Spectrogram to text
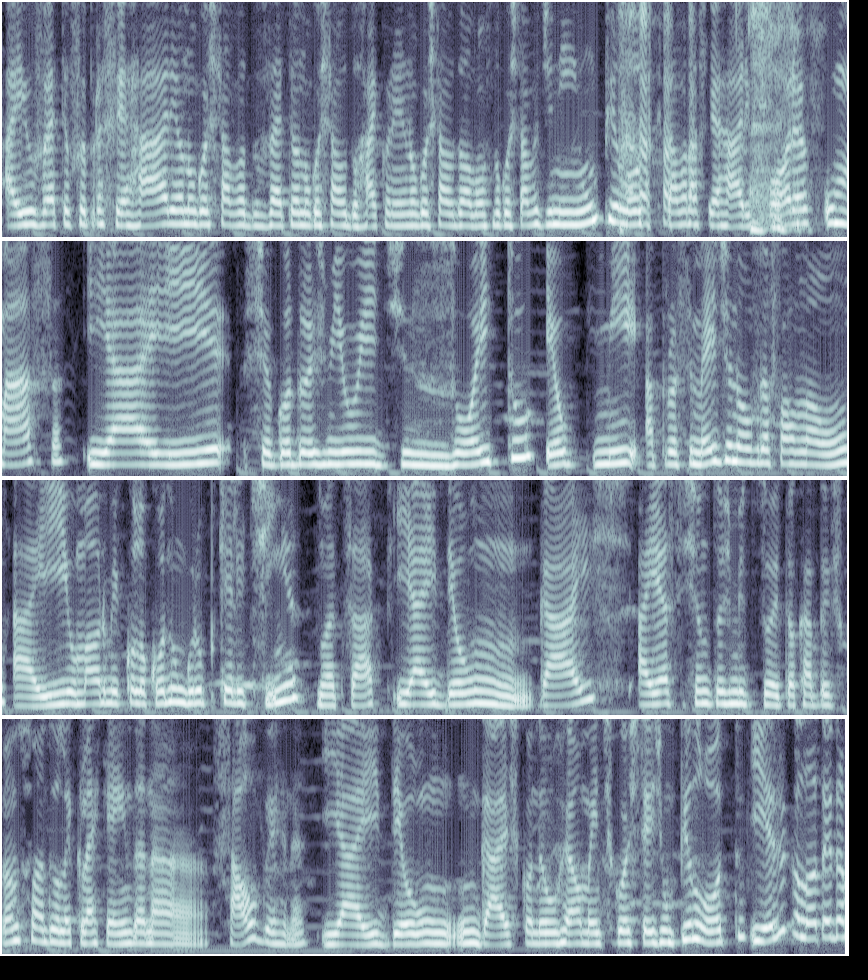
Aí o Vettel foi pra Ferrari, eu não gostava do Vettel, eu não gostava do Raikkonen, eu não gostava do Alonso, não gostava de nenhum piloto que tava na Ferrari, fora o Massa. E aí chegou 2018, eu me aproximei de novo da Fórmula 1. Aí o Mauro me colocou num grupo que ele tinha no WhatsApp, e aí deu um gás. Aí assistindo 2018, eu acabei ficando fã do Leclerc ainda na Sauber, né? E aí deu um, um gás quando eu realmente gostei de um piloto. E esse piloto ainda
